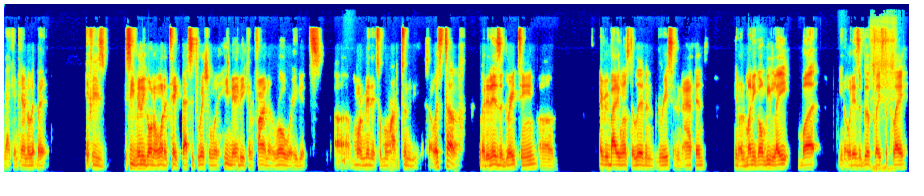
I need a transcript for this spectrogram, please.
that can handle it. But if he's is he really going to want to take that situation when he maybe can find a role where he gets uh, more minutes or more opportunity? So it's tough, but it is a great team. Um, everybody wants to live in Greece or in Athens. You know, the money gonna be late, but you know it is a good place to play.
